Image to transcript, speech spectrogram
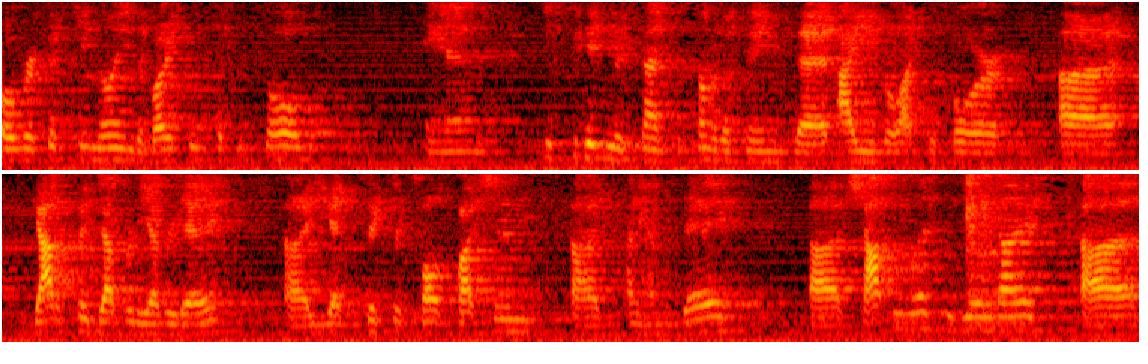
over 15 million devices have been sold, and just to give you a sense of some of the things that I use Alexa for. Uh, got to play Jeopardy every day. Uh, you get six or 12 questions, uh, depending on the day. Uh, shopping list is really nice. Uh,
